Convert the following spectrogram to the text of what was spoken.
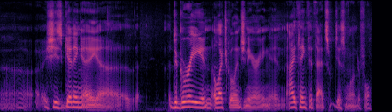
uh, she's getting a uh, degree in electrical engineering, and I think that that's just wonderful.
